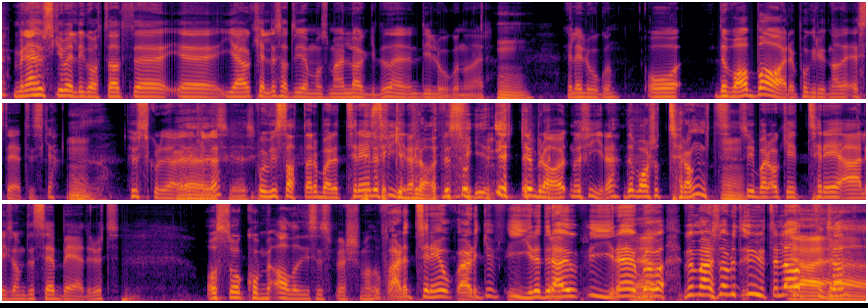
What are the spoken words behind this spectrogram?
Men jeg husker veldig godt at eh, jeg og Kelle satt hjemme hos meg og lagde der, de logoene der. Mm. Eller logoen. Og det var bare på grunn av det estetiske. Mm. Husker du det, jeg jeg Kelle? husker- jeg husker. For vi satt der og bare tre Det eller ser ikke fire. bra ut det så ikke bra ut med fire. Det var så trangt. Mm. Så vi bare OK, tre er liksom Det ser bedre ut. Og så kommer alle disse spørsmålene. Hvorfor er det tre? Hvorfor er det ikke fire? Dere er jo fire! Bla, bla. Hvem er det som har blitt utelatt? Ja, ja, ja.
